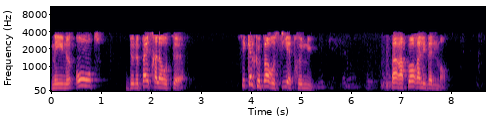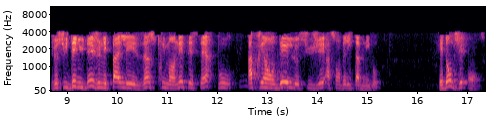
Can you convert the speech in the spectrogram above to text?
mais une honte de ne pas être à la hauteur c'est quelque part aussi être nu par rapport à l'événement. Je suis dénudé, je n'ai pas les instruments nécessaires pour appréhender le sujet à son véritable niveau. Et donc j'ai honte.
